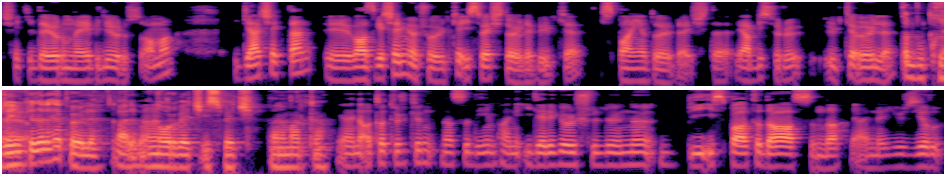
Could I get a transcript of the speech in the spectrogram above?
şekilde yorumlayabiliyoruz ama gerçekten vazgeçemiyor çoğu ülke. İsveç de öyle bir ülke. İspanya da öyle işte. Ya bir sürü ülke öyle. Tabii bu kuzey ee, ülkeleri hep öyle galiba. Evet. Norveç, İsveç, Danimarka. Yani Atatürk'ün nasıl diyeyim hani ileri görüşlülüğünü bir ispatı daha aslında. Yani 100 yıl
